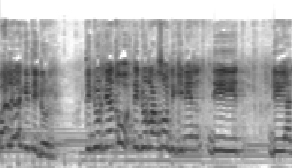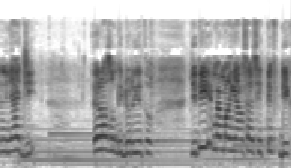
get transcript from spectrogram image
balik lagi tidur. Tidurnya tuh tidur langsung diginin di di anunya Aji Dia langsung tidur gitu. Jadi memang yang sensitif di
